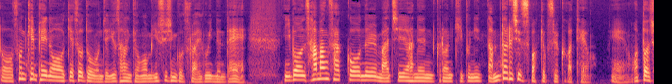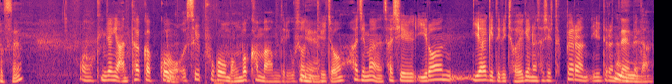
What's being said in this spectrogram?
또 손 캠페이너께서도 이제 유사한 경험이 있으신 것으로 알고 있는데 이번 사망 사건을 맞이하는 그런 기분이 남다르실 수밖에 없을 것 같아요. 예, 어떠셨어요? 어, 굉장히 안타깝고 음. 슬프고 먹먹한 마음들이 우선 네. 들죠. 하지만 사실 이런 이야기들이 저에게는 사실 특별한 일들은 네네. 아닙니다.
